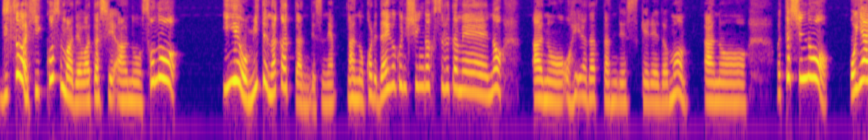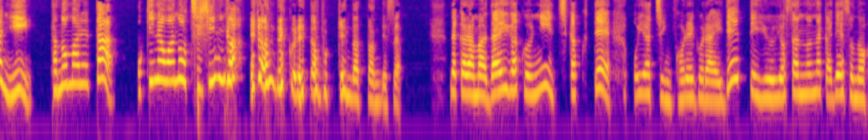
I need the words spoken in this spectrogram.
実は引っ越すまで私、あの、その家を見てなかったんですね。あの、これ大学に進学するための、あの、お部屋だったんですけれども、あの、私の親に頼まれた沖縄の知人が 選んでくれた物件だったんです。だからまあ大学に近くて、お家賃これぐらいでっていう予算の中で、その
